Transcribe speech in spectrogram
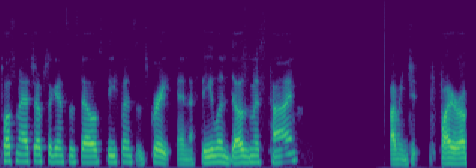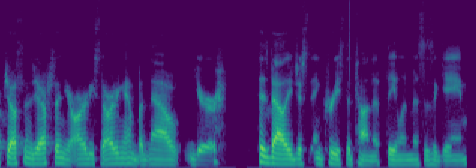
plus matchups against this Dallas defense, it's great. And if Thielen does miss time, I mean, fire up Justin Jefferson. You're already starting him, but now your his value just increased a ton if Thielen misses a game.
